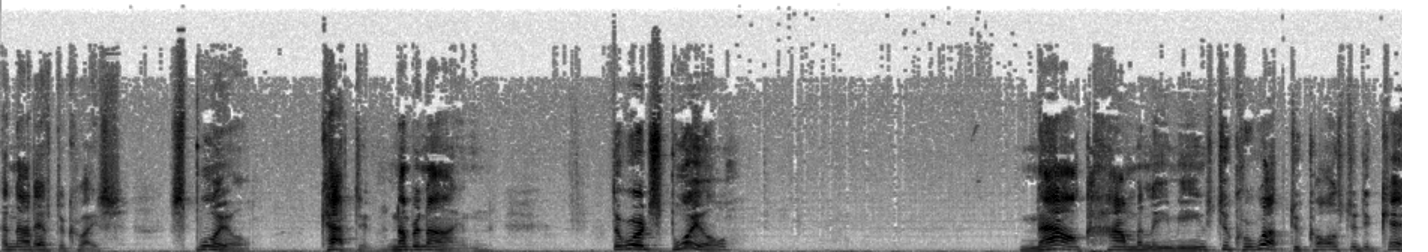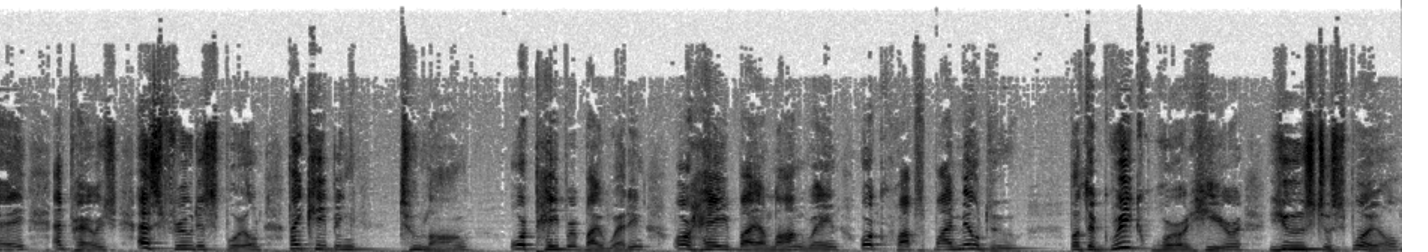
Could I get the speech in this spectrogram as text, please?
and not after Christ. Spoil captive. Number nine, the word spoil now commonly means to corrupt, to cause to decay and perish, as fruit is spoiled by keeping too long, or paper by wetting, or hay by a long rain, or crops by mildew. But the Greek word here used to spoil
